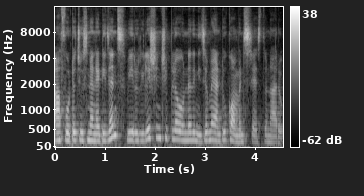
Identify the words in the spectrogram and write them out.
ఆ ఫోటో చూసిన నెటిజన్స్ వీరు రిలేషన్షిప్లో ఉన్నది నిజమే అంటూ కామెంట్స్ చేస్తున్నారు.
